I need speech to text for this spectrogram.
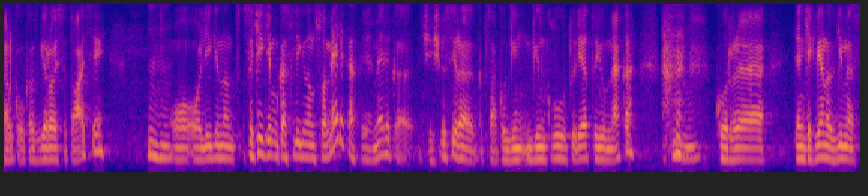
ar kol kas geroje situacijoje. Mhm. O, o lyginant, sakykime, kas lyginant su Amerika, tai Amerika čia iš vis yra, kaip sako, ginklų turėtojų meka, mhm. kur e, ten kiekvienas gimęs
